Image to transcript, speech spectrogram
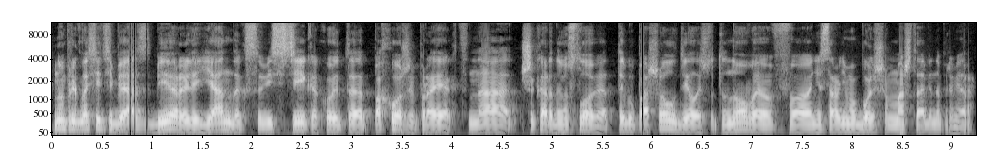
Ну, пригласи тебя Сбер или Яндекс вести какой-то похожий проект на шикарные условия. Ты бы пошел делать что-то новое в несравнимо большем масштабе, например?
